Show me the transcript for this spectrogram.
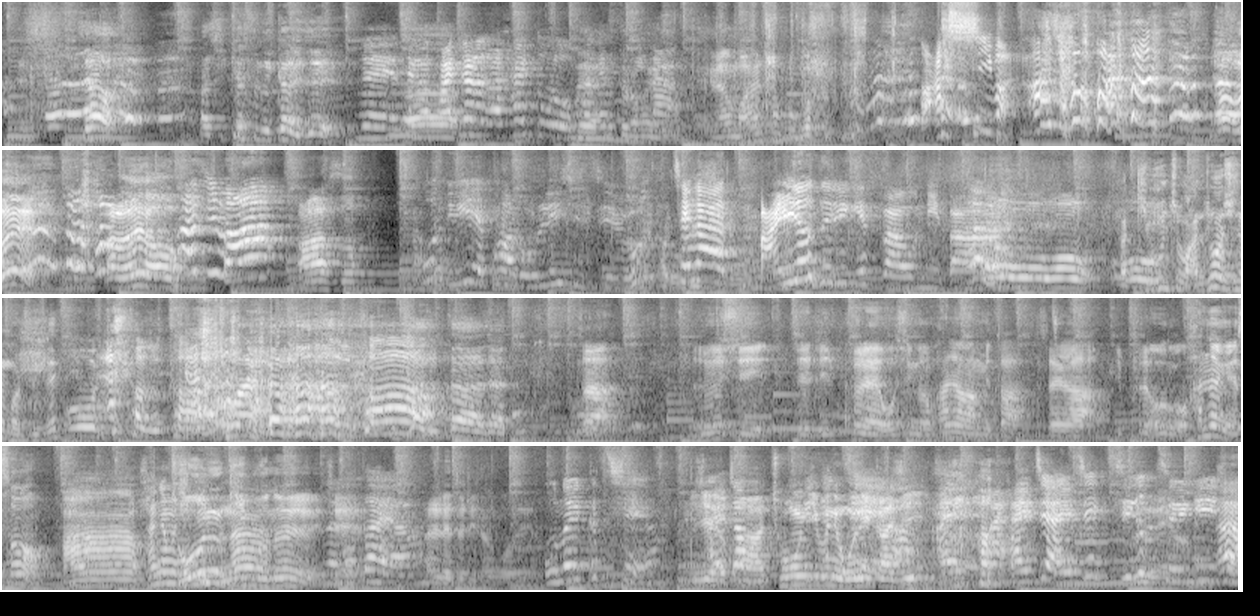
자, 다 시켰으니까 이제 네, 제가 아, 발가락을 핥도록 네, 하겠습니다. 그냥 한번 핥아보고 아 씨발, 아 잠깐 아 왜? 아 왜요? 하지 마. 알았어 옷 위에 발 올리시지요. 제가 말려드리겠사옵니다. 오 오오 아, 기분 좀 안 좋아하시는 것 같은데? 오 좋다 좋다 좋아요. 좋다 좋다. 자, 자 윤씨 이제 리플에 오신 걸 환영합니다. 제가 리플에 오고 환영해서 아 좋은 환영식이구나. 기분을 이제 네, 맞아요. 알려드리는 거예요. 오늘 끝이에요. 이제 알죠? 아, 좋은 기분이 끝이에요. 오늘까지? 알, 알, 알지 알지? 지금 네. 즐기셔.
